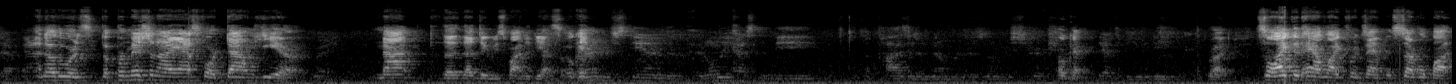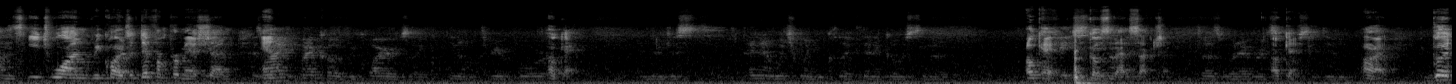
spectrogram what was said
That- In other words, the permission I asked for down here, Right. not the, that they responded yes. Okay. I understand that it only has to be a positive number, there's no restriction. Okay. They have to be unique. Right. So I could have, like, for example, several buttons. Each one requires a different permission. Because And my, my code requires like, you know, three or four. okay. And they're just, depending on which one you click, then it goes to the, Okay. Case Goes to that statement. section. does whatever it's Okay. supposed to do. All right. Good.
